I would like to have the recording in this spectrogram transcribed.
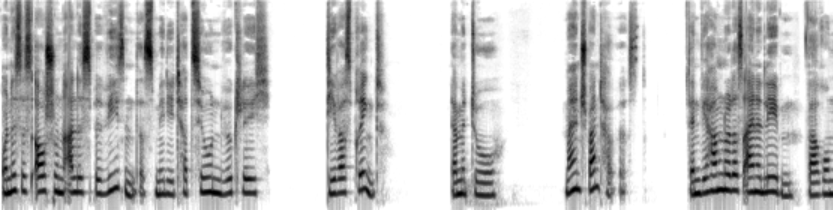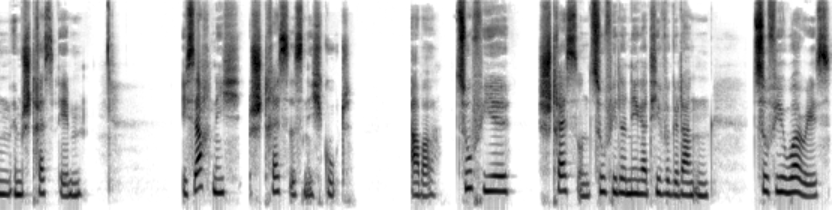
Und es ist auch schon alles bewiesen, dass Meditation wirklich dir was bringt, damit du mal entspannter wirst. Denn wir haben nur das eine Leben. Warum im Stress leben? Ich sag nicht, Stress ist nicht gut. Aber zu viel Stress und zu viele negative Gedanken, zu viel Worries,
